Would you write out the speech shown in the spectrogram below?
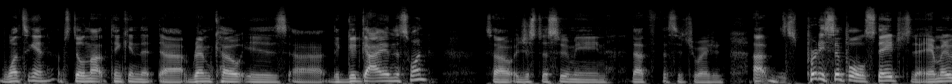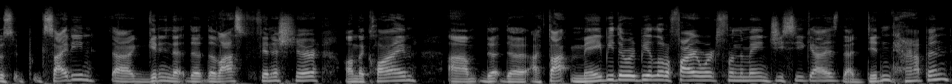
once again, I'm still not thinking that uh, Remco is uh, the good guy in this one. So just assuming that's the situation. Uh, it's pretty simple stage today. I mean, it was exciting uh, getting the, the, the last finish here on the climb. Um, the the I thought maybe there would be a little fireworks from the main GC guys. That didn't happen.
